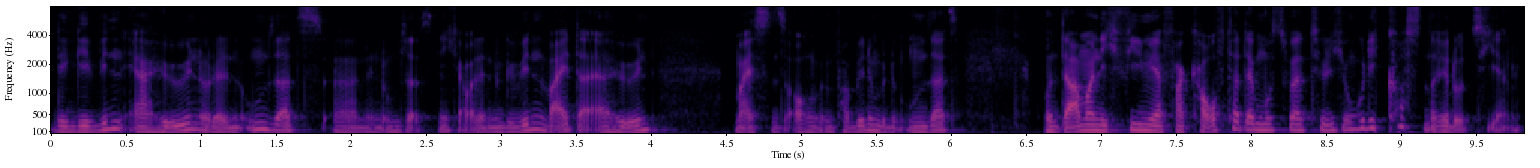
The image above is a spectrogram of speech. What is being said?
den Gewinn erhöhen oder den Umsatz, äh, den Umsatz nicht, aber den Gewinn weiter erhöhen, meistens auch in Verbindung mit dem Umsatz. Und da man nicht viel mehr verkauft hat, musste man natürlich irgendwo die Kosten reduzieren.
